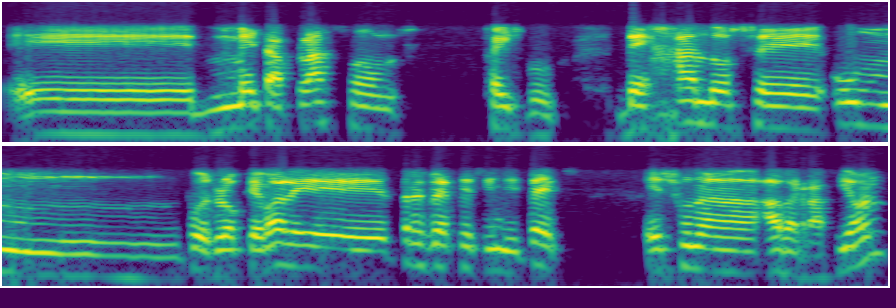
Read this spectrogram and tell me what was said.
Eh, Meta Platforms, Facebook, dejándose un, pues lo que vale tres veces Inditex, es una aberración.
